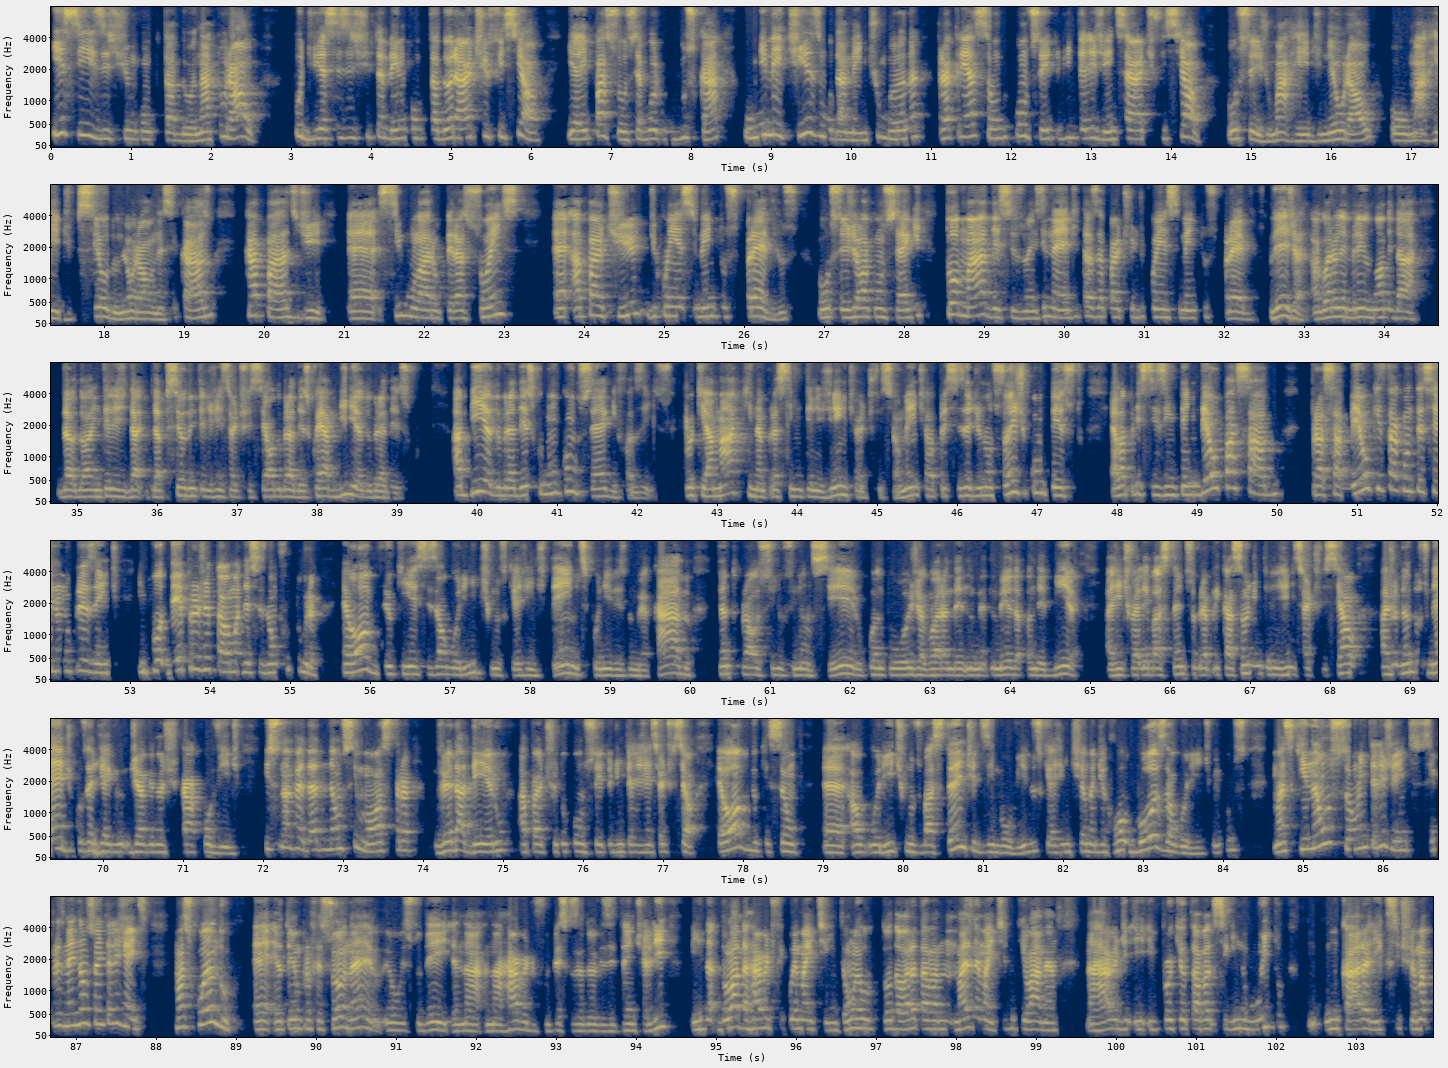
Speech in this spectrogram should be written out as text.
E se existir um computador natural, podia-se existir também um computador artificial. E aí passou-se a buscar o mimetismo da mente humana para a criação do conceito de inteligência artificial, ou seja, uma rede neural ou uma rede pseudoneural nesse caso, capaz de é, simular operações é, a partir de conhecimentos prévios, ou seja, ela consegue tomar decisões inéditas a partir de conhecimentos prévios. Veja, agora eu lembrei o nome da, da, da, da, da pseudo-inteligência artificial do Bradesco, é a Bia do Bradesco. A Bia do Bradesco não consegue fazer isso, porque a máquina, para ser inteligente artificialmente, ela precisa de noções de contexto, ela precisa entender o passado para saber o que está acontecendo no presente e poder projetar uma decisão futura. É óbvio que esses algoritmos que a gente tem disponíveis no mercado, tanto para auxílio financeiro, quanto hoje, agora, no meio da pandemia, a gente vai ler bastante sobre a aplicação de inteligência artificial, ajudando os médicos a diagnosticar a Covid. Isso, na verdade, não se mostra verdadeiro a partir do conceito de inteligência artificial. É óbvio que são é, algoritmos bastante desenvolvidos, que a gente chama de robôs algorítmicos, mas que não são inteligentes, simplesmente não são inteligentes. Mas quando é, eu tenho um professor, né, eu, eu, estudei na, na Harvard, fui pesquisador visitante ali, e do lado da Harvard ficou MIT, então eu toda hora estava mais no MIT do que lá, né, na Harvard, e, e porque eu estava seguindo muito um cara ali que se chama,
